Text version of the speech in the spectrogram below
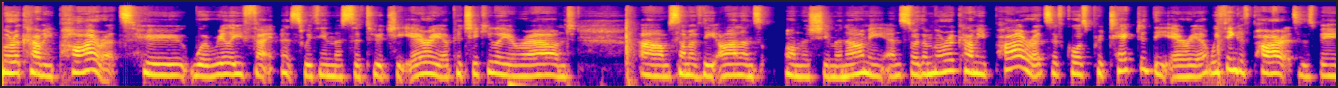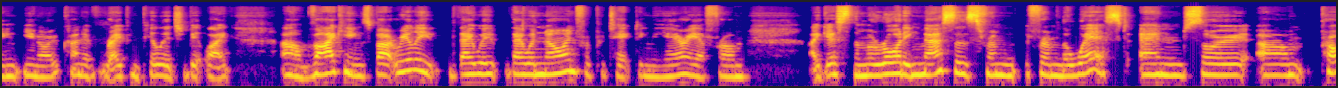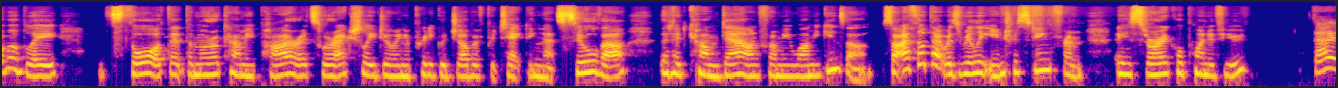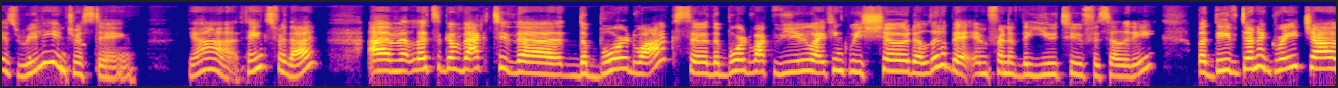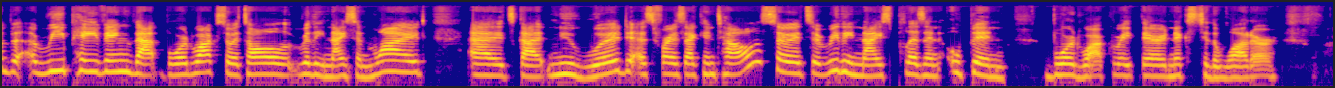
Murakami pirates who were really famous within the Setouchi area, particularly around um, some of the islands on the Shimanami. And so the Murakami pirates, of course, protected the area. We think of pirates as being, you know, kind of rape and pillage, a bit like um, Vikings, but really they were they were known for protecting the area from I guess, the marauding masses from from the west, and so um, probably thought that the Murakami pirates were actually doing a pretty good job of protecting that silver that had come down from Iwami Ginzan. So I thought that was really interesting from a historical point of view. That is really interesting. Yeah, thanks for that. Um, let's go back to the the boardwalk. So the boardwalk view, I think we showed a little bit in front of the U2 facility, but they've done a great job repaving that boardwalk, so it's all really nice and wide. Uh, it's got new wood, as far as I can tell, so it's a really nice, pleasant, open boardwalk right there next to the water.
